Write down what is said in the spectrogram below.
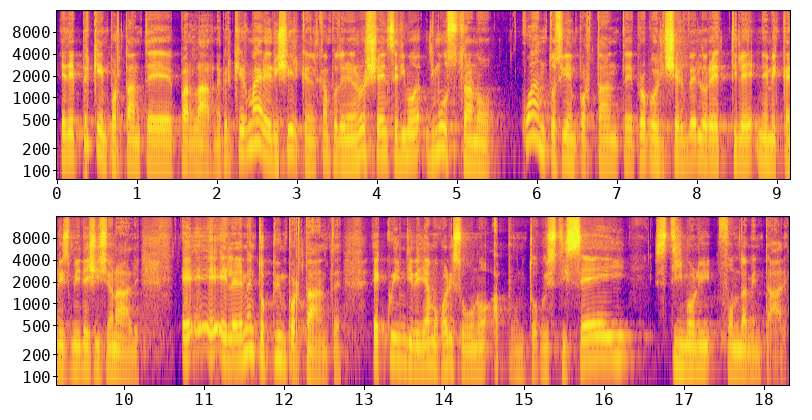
Ed è perché è importante parlarne? Perché ormai le ricerche nel campo delle neuroscienze dimostrano quanto sia importante proprio il cervello rettile nei meccanismi decisionali. È, è, è, l'elemento più importante e quindi vediamo quali sono appunto questi sei stimoli fondamentali.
